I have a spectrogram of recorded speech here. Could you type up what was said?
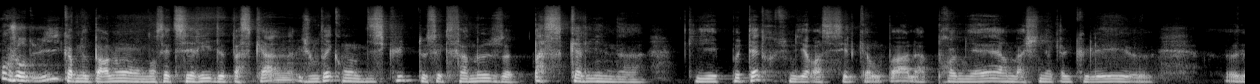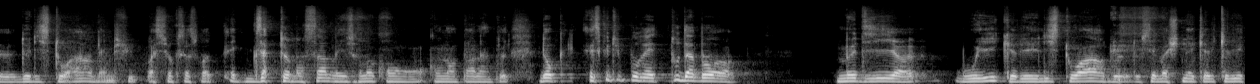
Aujourd'hui, comme nous parlons dans cette série de Pascal, je voudrais qu'on discute de cette fameuse Pascaline, qui est peut-être, tu me diras si c'est le cas ou pas, la première machine à calculer euh, euh, de l'histoire, même je suis pas sûr que ça soit exactement ça, mais vraiment qu'on en parle un peu. Donc, est-ce que tu pourrais tout d'abord me dire, oui, quelle est l'histoire de, de, ces machines à calculer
